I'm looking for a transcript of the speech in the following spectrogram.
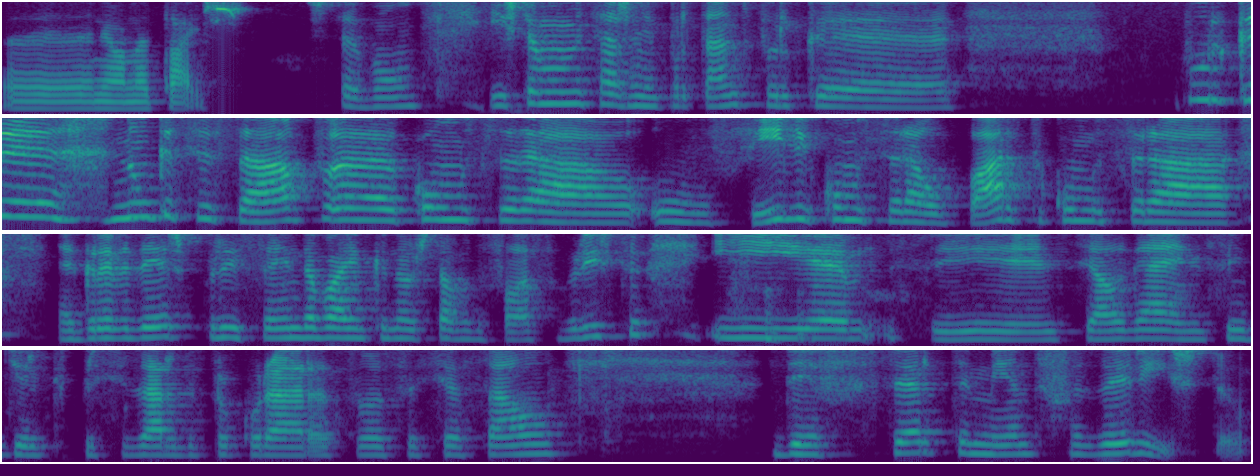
uh, neonatais. Isto é bom. Isto é uma mensagem importante porque porque nunca se sabe uh, como será o filho, como será o parto, como será a gravidez, por isso ainda bem que nós estamos a falar sobre isto e uh, se, se alguém sentir que precisar de procurar a sua associação, deve certamente fazer isto.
